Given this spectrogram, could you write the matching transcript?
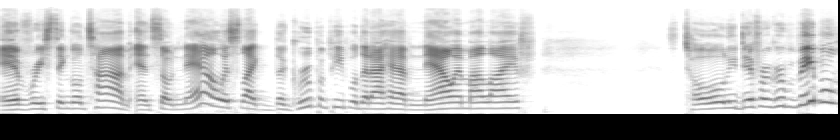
Every single time. And so now it's like the group of people that I have now in my life, it's a totally different group of people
